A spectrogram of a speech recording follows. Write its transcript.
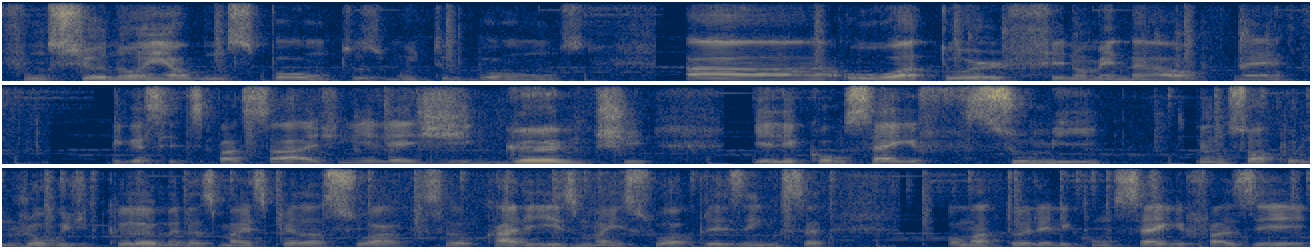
funcionou em alguns pontos muito bons. Ah, o ator fenomenal, né? Diga-se de passagem, ele é gigante e ele consegue sumir não só por um jogo de câmeras, mas pela sua seu carisma e sua presença como ator, ele consegue fazer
